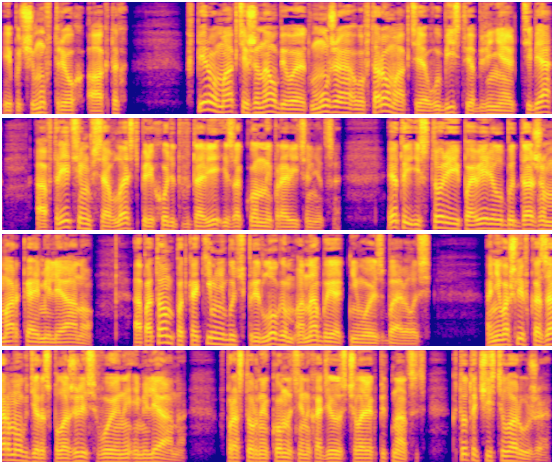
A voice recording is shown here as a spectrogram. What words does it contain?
И почему в трех актах? В первом акте жена убивает мужа, во втором акте в убийстве обвиняют тебя, а в третьем вся власть переходит вдове и законной правительнице. Этой историей поверил бы даже Марко Эмилиано, а потом под каким-нибудь предлогом она бы и от него избавилась. Они вошли в казарму, где расположились воины Эмилиано. В просторной комнате находилось человек пятнадцать. Кто-то чистил оружие.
